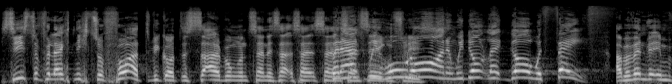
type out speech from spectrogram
siehst du vielleicht nicht sofort, wie Gottes Salbung und seine, sein, sein, But sein as we Segen hold fließt. on and we don't let go with faith, Aber wenn wir im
